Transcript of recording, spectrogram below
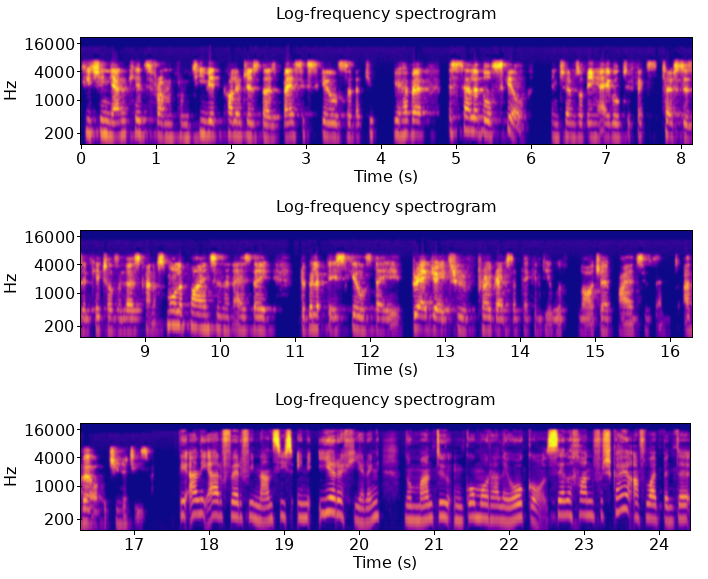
teaching young kids from, from TVET colleges those basic skills so that you, you have a, a sellable skill in terms of being able to fix toasters and kettles and those kind of small appliances. And as they develop their skills, they graduate through programs that they can deal with larger appliances and other opportunities. Die ANR vir Finansies en E-regering, Nomantu Nkomoraleoko, sê hulle gaan verskeie aflaaipunte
